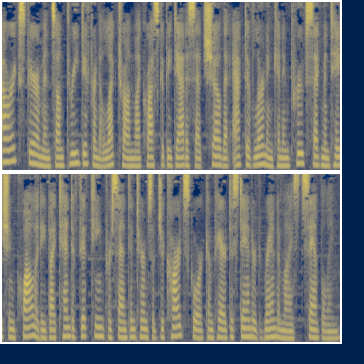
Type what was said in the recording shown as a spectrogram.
Our experiments on three different electron microscopy datasets show that active learning can improve segmentation quality by 10 to 15% in terms of Jaccard score compared to standard randomized sampling.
